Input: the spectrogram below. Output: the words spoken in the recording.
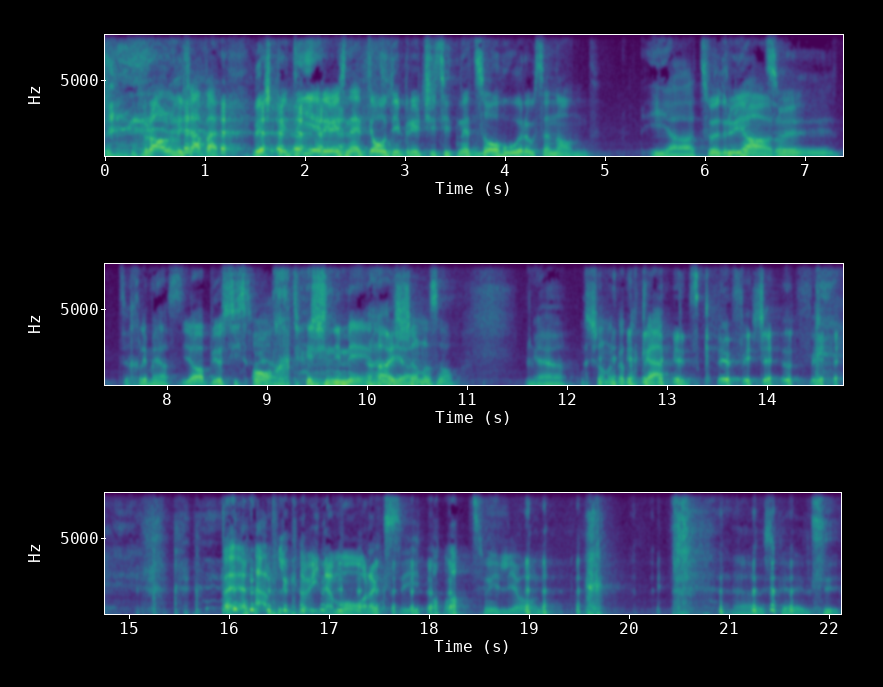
Und vor allem ist eben, weißt du, bei dir, ich weiß nicht, ja, die Brüder sind nicht so hure auseinander. Ja, Zwei, drei Jahre, Zwei, ein bisschen mehr. Ja, bei uns sind es acht, du nicht mehr. Ah, das ist ja. schon noch so. Ja. Das ist schon noch gerade ein Gap. Jetzt Griff ist elf. Bärhäbling wie ein Mohren gewesen. Oh, das Million. ja, das war geil. gewesen.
